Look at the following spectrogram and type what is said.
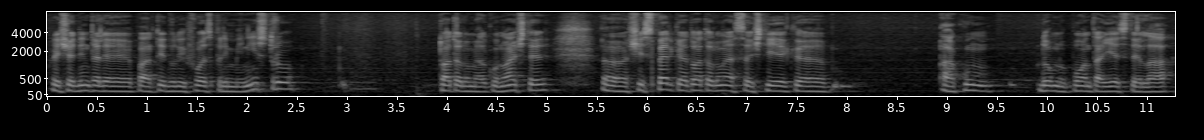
președintele partidului fost prim-ministru, toată lumea îl cunoaște și sper că toată lumea să știe că acum domnul Ponta este la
